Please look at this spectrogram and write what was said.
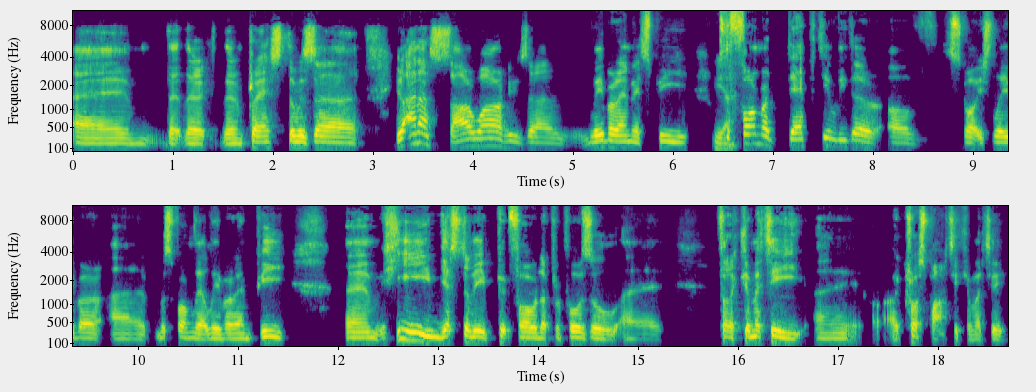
Um, that they're they're impressed. There was a you know Anas Sarwar, who's a Labour MSP, yeah. the former deputy leader of Scottish Labour, uh, was formerly a Labour MP. Um, he yesterday put forward a proposal uh, for a committee, uh, a cross-party committee,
